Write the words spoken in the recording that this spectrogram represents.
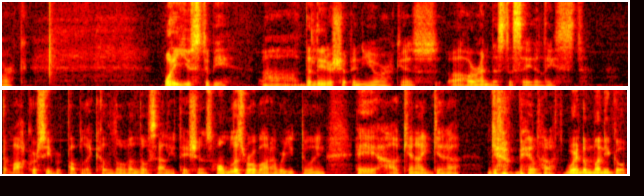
york what it used to be. Uh, the leadership in New York is uh, horrendous to say the least. Democracy Republic, hello, hello, salutations. Homeless robot, how are you doing? Hey, how can I get a get a bailout? Where the money go?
